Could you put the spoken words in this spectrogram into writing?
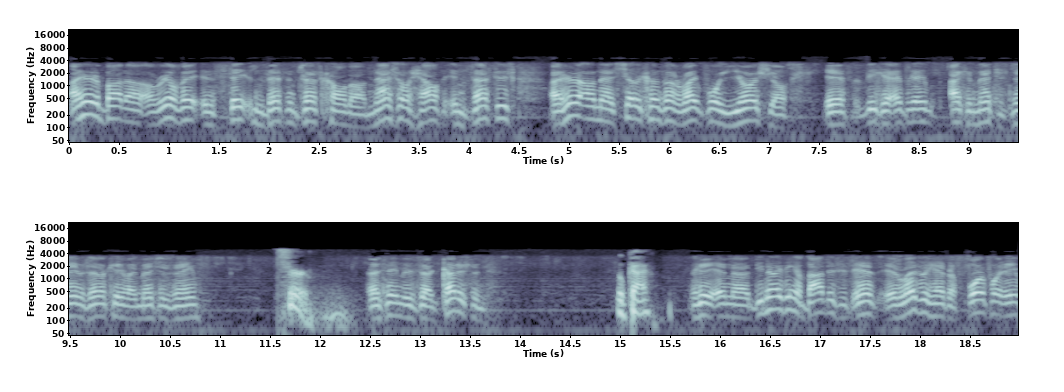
I heard about uh, a real estate investment trust called uh, National Health Investors. I heard it on that show that comes on right before your show. If because I can mention his name, is that okay if I mention his name? Sure. Uh, his name is uh, Gunderson. Okay. Okay, and uh, do you know anything about this? It, has, it allegedly has a 4.8%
